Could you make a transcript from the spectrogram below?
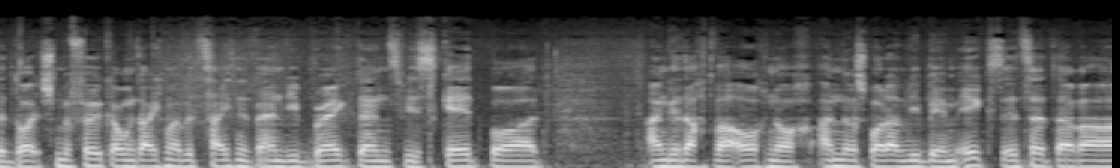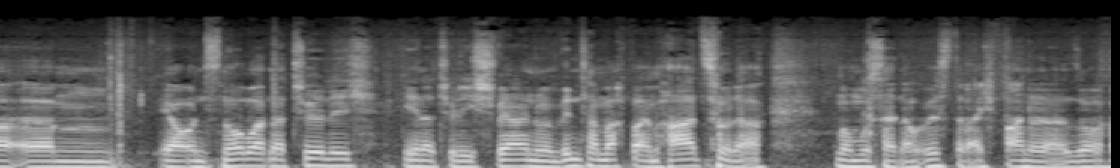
der deutschen Bevölkerung, sage ich mal, bezeichnet werden, wie Breakdance, wie Skateboard. Angedacht war auch noch andere Sportarten wie BMX etc. Ähm, ja, und Snowboard natürlich. Hier natürlich schwer, nur im Winter machbar im Harz oder man muss halt nach Österreich fahren oder so.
